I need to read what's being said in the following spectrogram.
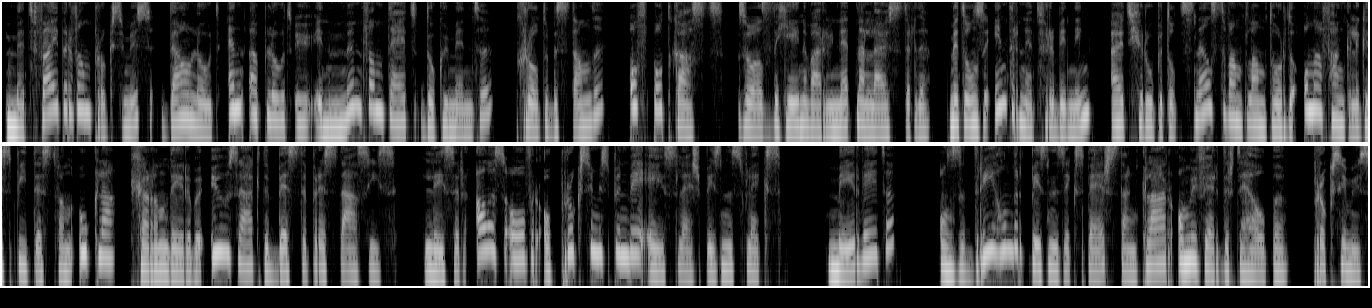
Met Fiber van Proximus download en upload u in een mum van tijd documenten, grote bestanden of podcasts, zoals degene waar u net naar luisterde. Met onze internetverbinding, uitgeroepen tot snelste van het land door de onafhankelijke speedtest van Ookla, garanderen we uw zaak de beste prestaties. Lees er alles over op proximus.be/slash businessflex. Meer weten? Onze 300 business experts staan klaar om u verder te helpen. Proximus.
